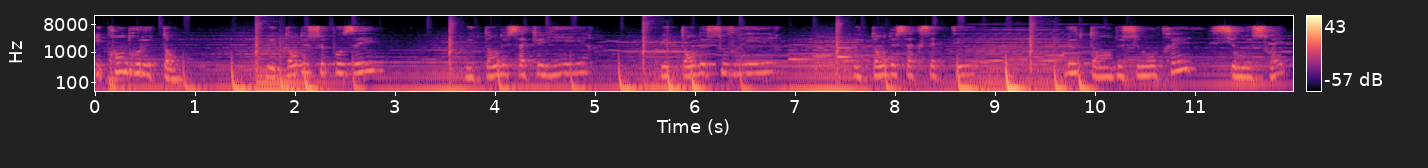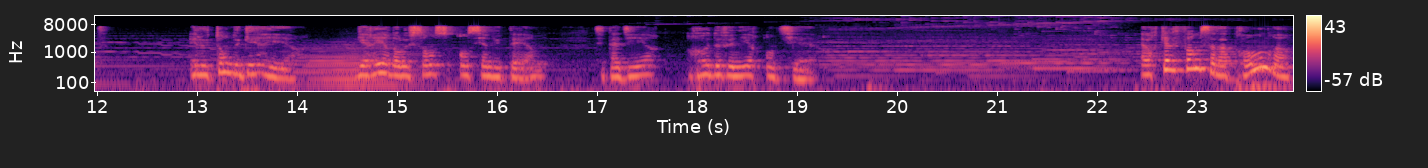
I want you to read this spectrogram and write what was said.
et prendre le temps. Le temps de se poser, le temps de s'accueillir, le temps de s'ouvrir, le temps de s'accepter, le temps de se montrer si on le souhaite, et le temps de guérir. Guérir dans le sens ancien du terme, c'est-à-dire redevenir entière. Alors quelle forme ça va prendre?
